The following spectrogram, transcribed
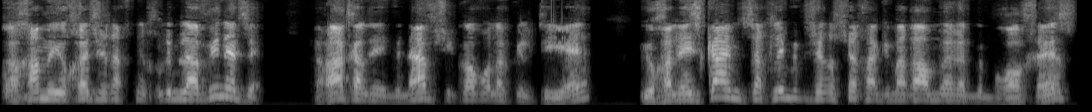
ברכה מיוחדת שאנחנו יכולים להבין את זה. ורק על ונפשי קובו לכל תהיה, יוכל להזכאים, מסתכלים בפשרשך, הגמרא אומרת בברוכס,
